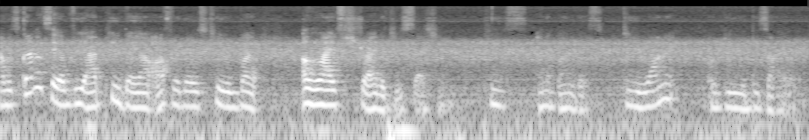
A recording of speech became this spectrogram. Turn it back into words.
I was going to say a VIP day, I offer those too, but a life strategy session. Peace and abundance. Do you want it or do you desire it?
